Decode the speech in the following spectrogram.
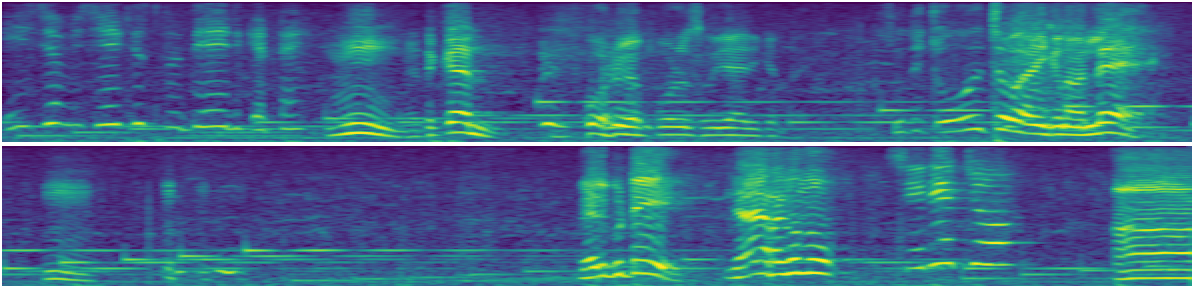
സ്തുതിയായിരിക്കട്ടെ. എടുക്കാൻ. എപ്പോഴും എപ്പോഴും സ്തുതിയായിരിക്കട്ടെ. സ്തുതി ചോദിച്ചു വാങ്ങിക്കണം അല്ലേ ഉം. മേരിക്കുട്ടി ഞാൻ ഇറങ്ങുന്നു. ശരി ആ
